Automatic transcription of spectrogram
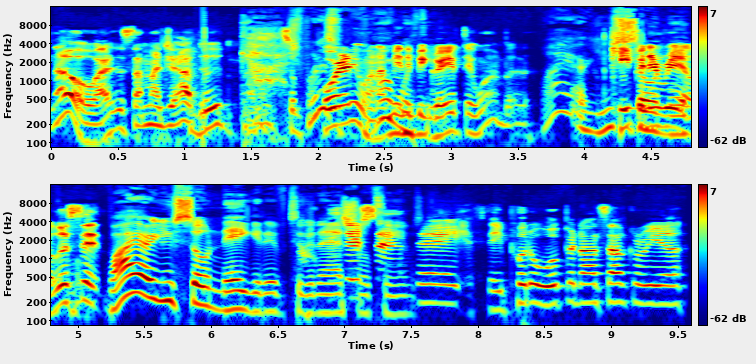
No, I, it's not my job, dude. Gosh, support anyone. I mean, it'd be you? great if they won, but why are you keeping so it real? Listen, why are you so negative to the national teams? If they put a whooping on South Korea,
